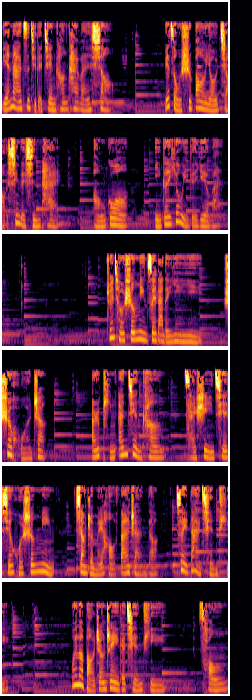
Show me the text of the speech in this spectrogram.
别拿自己的健康开玩笑，别总是抱有侥幸的心态，熬过一个又一个夜晚。追求生命最大的意义是活着，而平安健康才是一切鲜活生命向着美好发展的最大前提。为了保证这一个前提，从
